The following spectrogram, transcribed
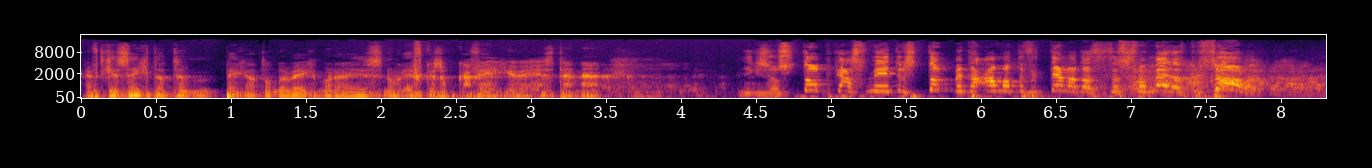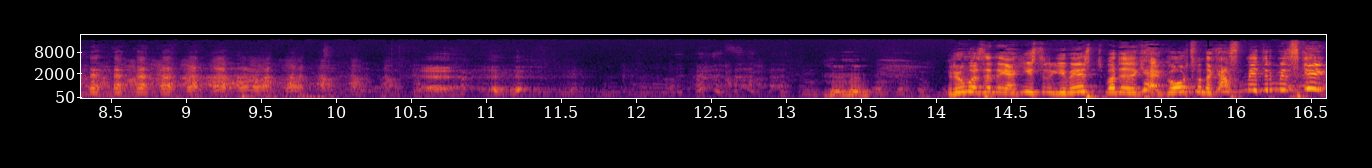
heeft gezegd dat hij een pech had onderweg, maar hij is nog even op café geweest. En, uh, en ik zo, stop gasmeter, stop met dat allemaal te vertellen. Dat is, dat is van mij, dat is persoonlijk. Jeroen, ben jij gisteren geweest? Wat heb jij gehoord van de gasmeter misschien?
